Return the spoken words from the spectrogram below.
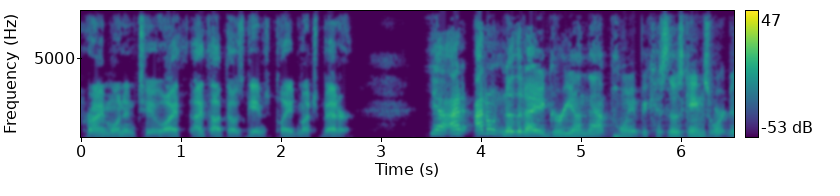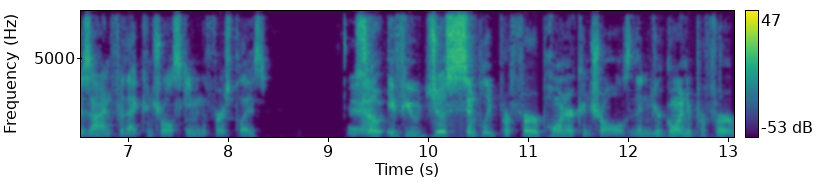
Prime One and Two, I I thought those games played much better. Yeah, I, I don't know that I agree on that point because those games weren't designed for that control scheme in the first place. Yeah. So if you just simply prefer pointer controls, then you're going to prefer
